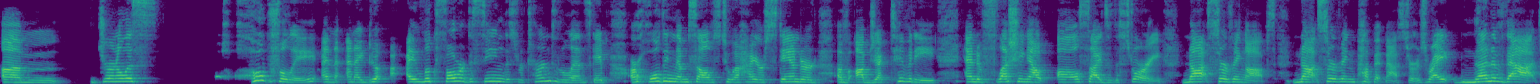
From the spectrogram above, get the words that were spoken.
Um, journalists hopefully and and i do i look forward to seeing this return to the landscape are holding themselves to a higher standard of objectivity and of fleshing out all sides of the story not serving ops not serving puppet masters right? None of that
